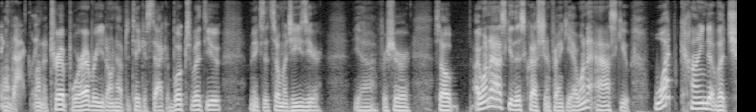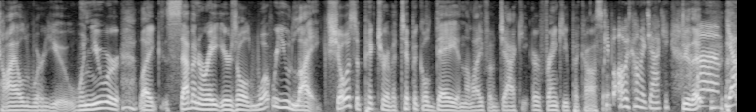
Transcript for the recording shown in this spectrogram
exactly. on, a, on a trip wherever. You don't have to take a stack of books with you. Makes it so much easier. Yeah, for sure. So I want to ask you this question, Frankie. I want to ask you, what kind of a child were you when you were like seven or eight years old? What were you like? Show us a picture of a typical day in the life of Jackie or Frankie Picasso. People always call me Jackie. Do they? Um, yeah,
